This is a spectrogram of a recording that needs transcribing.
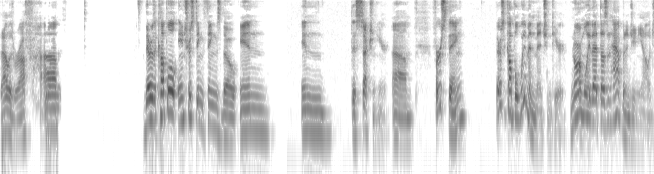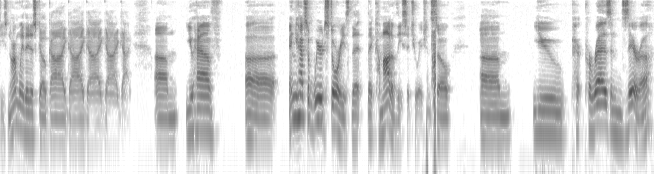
that was rough. Um, there's a couple interesting things though in in this section here. Um, first thing, there's a couple women mentioned here. Normally that doesn't happen in genealogies. Normally they just go guy, guy, guy, guy, guy. Um, you have uh, and you have some weird stories that that come out of these situations. So um, you P- Perez and Zerah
